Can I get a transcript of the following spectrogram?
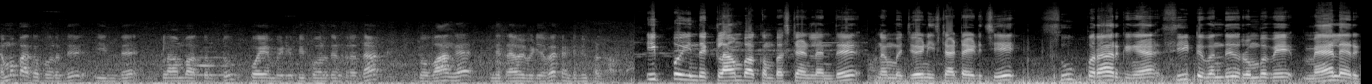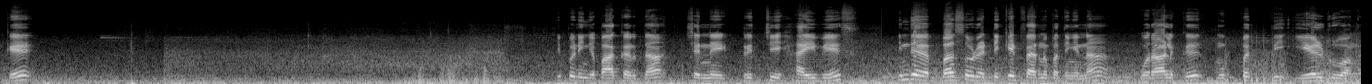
நம்ம பார்க்க போகிறது இந்த கிளாம்பாக்கம் டு கோயம்பேடு எப்படி போகிறதுன்றது தான் இப்போ வாங்க இந்த ட்ராவல் வீடியோவை கண்டினியூ பண்ணலாம். இப்போ இந்த கிளாம்பாக்கம் பஸ் ஸ்டாண்ட்லேருந்து நம்ம ஜேர்னி ஸ்டார்ட் ஆகிடுச்சு சூப்பராக இருக்குங்க. சீட்டு வந்து ரொம்பவே மேலே இருக்குது இப்போ நீங்கள் பார்க்கறது தான் சென்னை ட்ரிச்சி ஹைவேஸ் இந்த பஸ்ஸோட டிக்கெட் ஃபேர்னு பார்த்தீங்கன்னா ஒரு ஆளுக்கு முப்பத்தி ஏழு ரூபாங்க.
